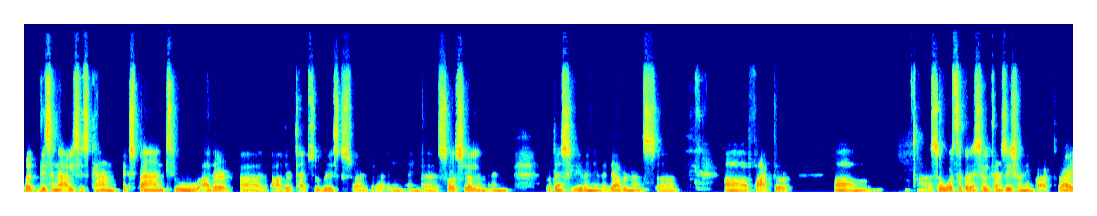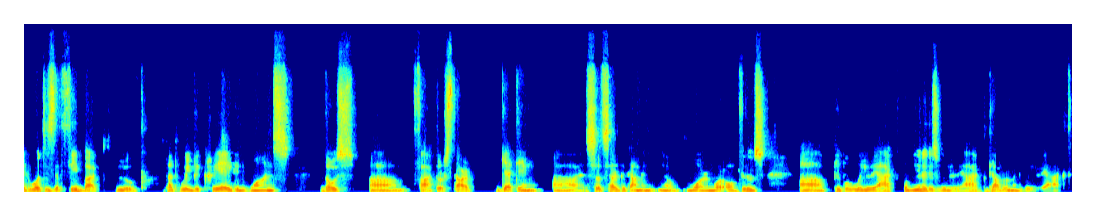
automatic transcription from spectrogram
But this analysis can expand to other, uh, other types of risks, right? In, in, the social and, and, potentially even in the governance factor. Um, so what's the potential transition impact, right? What is the feedback loop that will be created once those um, factors start getting uh, start becoming you know more and more obvious. Uh, people will react, communities will react, government will react,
